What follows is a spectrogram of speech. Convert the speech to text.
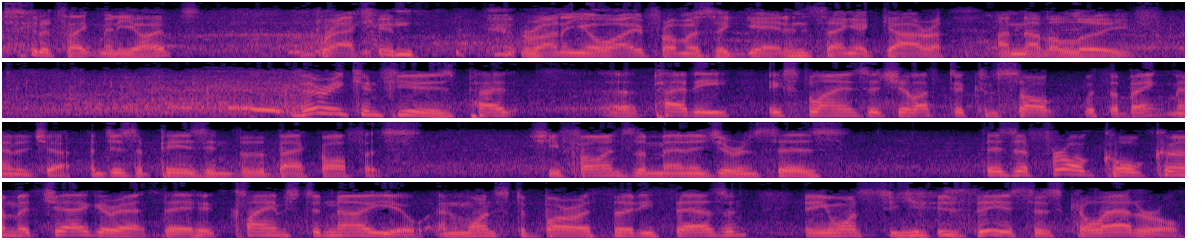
Just going to take many hopes. Bracken running away from us again, and Sangakkara another leave. Very confused, Pad, uh, Paddy explains that she'll have to consult with the bank manager and disappears into the back office. She finds the manager and says, There's a frog called Kermit Jagger out there who claims to know you and wants to borrow 30000 and he wants to use this as collateral.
